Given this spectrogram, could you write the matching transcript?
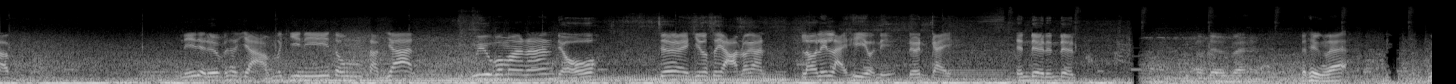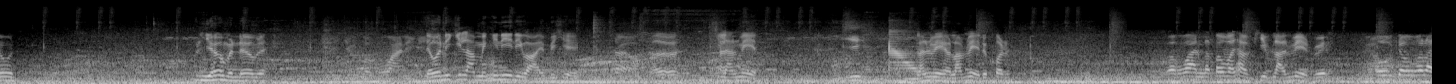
ดีครับ นี่เดี๋ยวเดินไปสยามเมื่อกี้นี้ตรงสามย่านวิวประมาณนั้น เดี๋ยวเจอกันอีกทีตรงสยามแล้วกัน เราเล่นหลายที่วันนี้ เดินไกลเดินเดินเดินเดินเราเดินไปจะถึงแล้วนู่นมันเยอะเหมือนเดิมเลยเยอะกว่าเมื่อวานอีกเดี๋ยววันนี้กินราเมงที่นี่ดีกว่า MBK ใช่เหรอเออกินร้านเมดยี่ร้านเวทร้านเวททุกคนบางวันเราต้องมาทำคลิปร้านเวทเว้ยโอ้จงอะไร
